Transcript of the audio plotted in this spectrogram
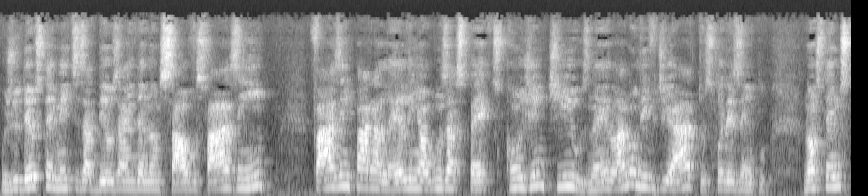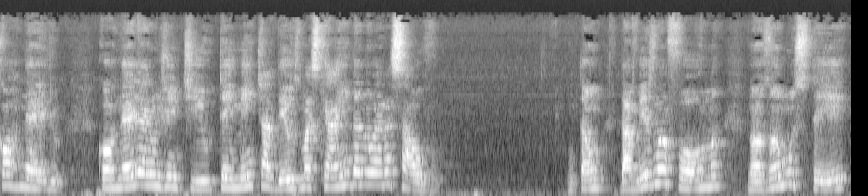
Os judeus tementes a Deus ainda não salvos fazem fazem paralelo em alguns aspectos com os gentios, né? Lá no livro de Atos, por exemplo, nós temos Cornélio. Cornélio era um gentio temente a Deus, mas que ainda não era salvo. Então, da mesma forma, nós vamos ter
